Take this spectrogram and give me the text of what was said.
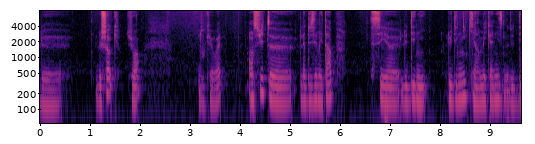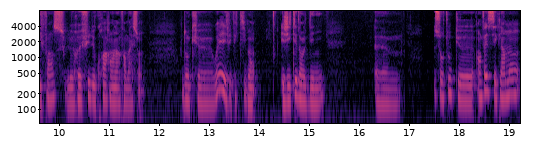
le, le choc, tu vois. Donc, euh, ouais. Ensuite, la deuxième étape, c'est le déni. Le déni qui est un mécanisme de défense, le refus de croire en l'information. Donc, ouais, effectivement, j'étais dans le déni. Euh, surtout que, en fait, c'est clairement,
